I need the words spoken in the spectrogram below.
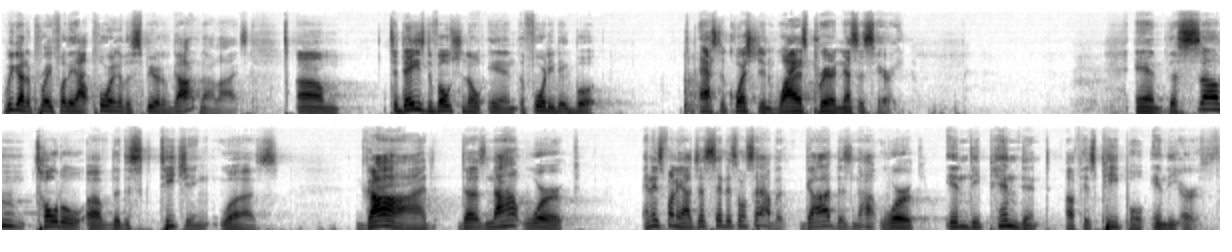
we got to pray for the outpouring of the Spirit of God in our lives. Um, today's devotional in the 40 day book asked the question why is prayer necessary? And the sum total of the teaching was God does not work, and it's funny, I just said this on Sabbath God does not work independent of his people in the earth.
